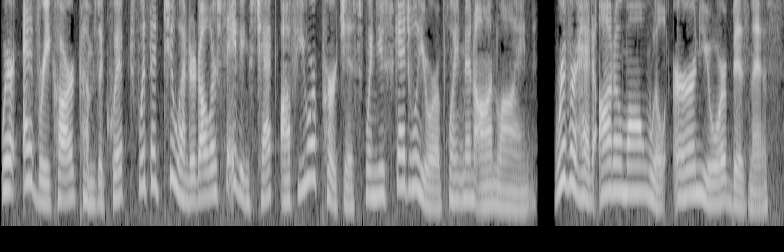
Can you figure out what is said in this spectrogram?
where every car comes equipped with a $200 savings check off your purchase when you schedule your appointment online. Riverhead Auto Mall will earn your business.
